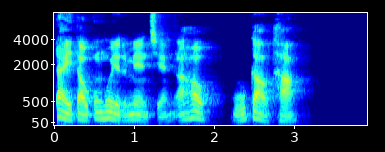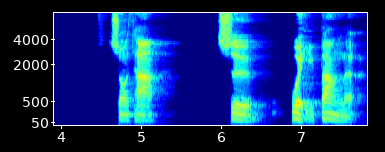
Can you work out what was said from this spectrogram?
带到工会的面前，然后诬告他，说他。是诽谤了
